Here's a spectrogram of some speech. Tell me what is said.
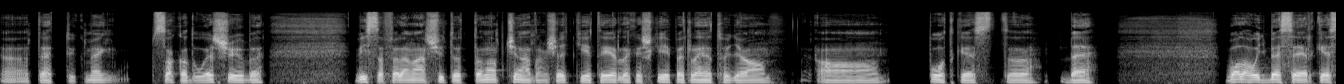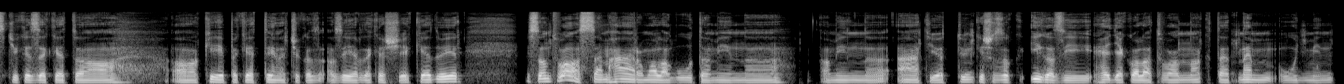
ö, tettük meg, szakadó esőbe. Visszafele már sütött a nap, csináltam is egy-két érdekes képet, lehet, hogy a, a podcastbe valahogy beszerkesztjük ezeket a, a képeket tényleg csak az, az érdekesség kedvéért. Viszont van azt hiszem három alagút, amin, amin átjöttünk, és azok igazi hegyek alatt vannak, tehát nem úgy, mint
